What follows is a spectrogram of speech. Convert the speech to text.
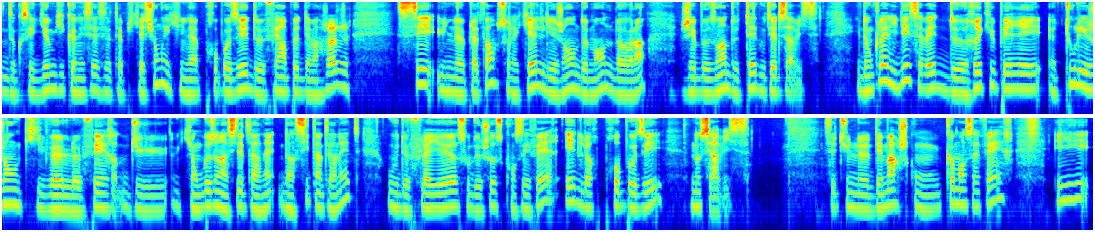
donc c'est Guillaume qui connaissait cette application et qui nous a proposé de faire un peu de démarchage. C'est une plateforme sur laquelle les gens demandent, bah voilà, j'ai besoin de tel ou tel service. Et donc là l'idée ça va être de récupérer euh, tous les gens qui veulent faire du, qui ont besoin d'un site internet, ou de flyers ou de choses qu'on sait faire et de leur proposer nos services. C'est une démarche qu'on commence à faire et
